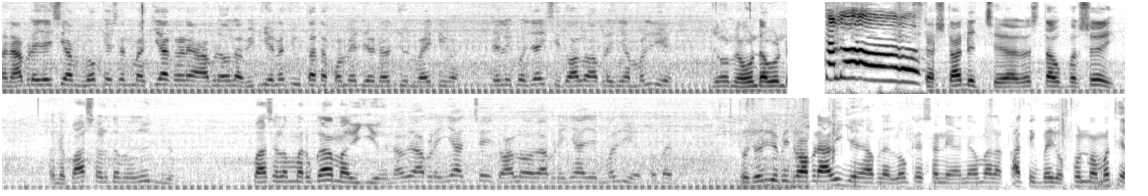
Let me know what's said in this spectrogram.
અને આપણે જઈશું આમ લોકેશનમાં ક્યાં ગણે આપણે ઓલા વીડિયો નથી ઉતારતા કોમેડી અને અર્જુન વાઇટીમાં એ લોકો જઈશું તો હાલો આપણે અહીંયા મળીએ. જો અમે હોન્ડા હોન્ડા સ્ટાર્ટ જ છે રસ્તા ઉપર છે અને પાછળ તમે જોઈ લ્યો. પાછળ અમારું ગામ આવી ગયું અને હવે આપણે અહીંયા જ છે તો હાલો હવે આપણે અહીંયા જઈને મળીએ તો ભાઈ. તો જોઈ લો મિત્રો આપણે આવી ગયા આપણે લોકેશને અને અમારા કાર્તિકભાઈ તો ફોનમાં મથે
